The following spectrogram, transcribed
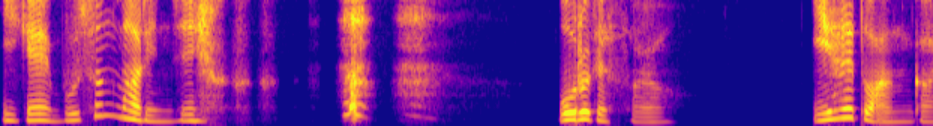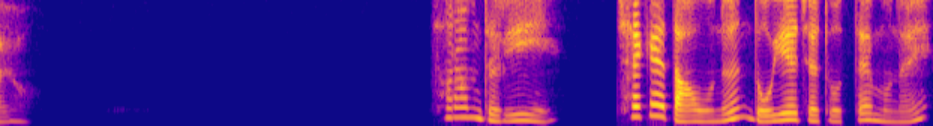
이게 무슨 말인지 모르겠어요. 이해도 안 가요. 사람들이 책에 나오는 노예제도 때문에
